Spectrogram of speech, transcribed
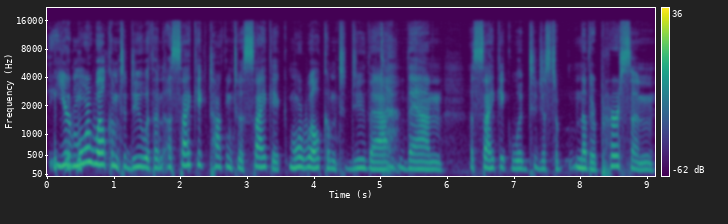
you're more welcome to do with an, a psychic talking to a psychic. More welcome to do that than a psychic would to just a, another person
